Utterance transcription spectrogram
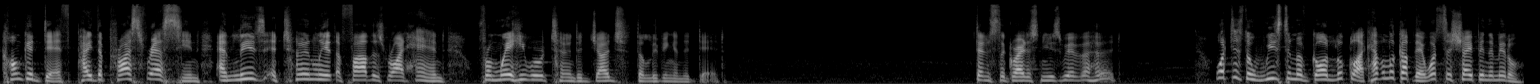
conquered death, paid the price for our sin, and lives eternally at the Father's right hand, from where he will return to judge the living and the dead then it's the greatest news we've ever heard. What does the wisdom of God look like? Have a look up there. What's the shape in the middle?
